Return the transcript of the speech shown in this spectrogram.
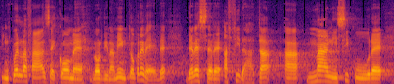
in quella fase, come l'ordinamento prevede, deve essere affidata a mani sicure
